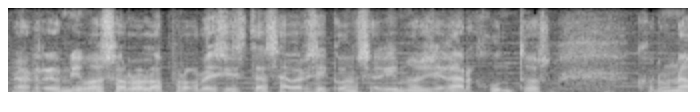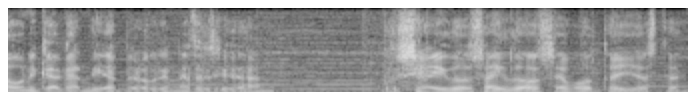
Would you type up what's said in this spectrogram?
Nos reunimos solo los progresistas a ver si conseguimos llegar juntos con una única candidata. ¿Pero qué necesidad? Pues si hay dos, hay dos, se vota y ya está.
